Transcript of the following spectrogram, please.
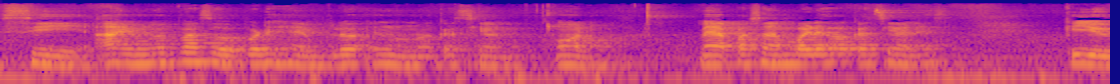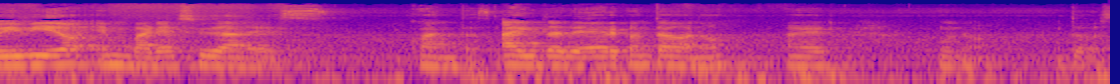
Sí, a mí me pasó, por ejemplo, en una ocasión, bueno, me ha pasado en varias ocasiones que yo he vivido en varias ciudades. ¿Cuántas? Ahí te de haber contado, ¿no? A ver, uno, dos,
